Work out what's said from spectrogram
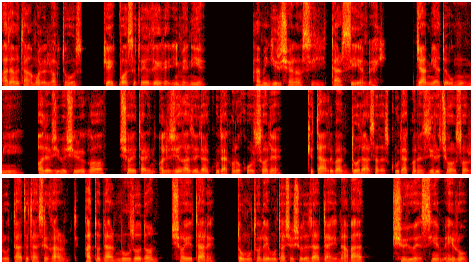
عدم تحمل لاکتوز که یک واسطه غیر ایمنیه. همه‌گیرشناسی در CMA جمعیت عمومی آلرژی به شیر گاو شایدترین آلرژی غذایی در کودکان خردساله که تقریبا دو درصد از کودکان زیر چهار سال رو تحت تاثیر قرار میده. حتی در نوزادان شایدتره. دو مطالعه منتشر شده در دهه 90 شیوع CMA رو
